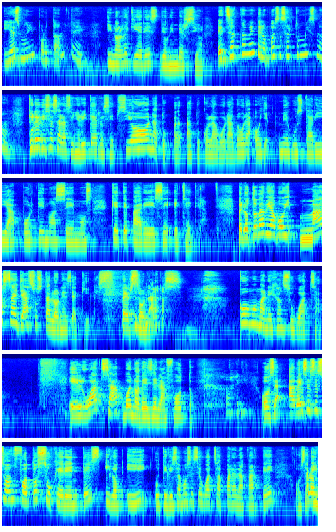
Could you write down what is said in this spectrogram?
Y es muy importante. Y no requieres de una inversión. Exactamente, lo puedes hacer tú mismo. Tú le dices a la señorita de recepción, a tu, a, a tu colaboradora, oye, me gustaría, ¿por qué no hacemos? ¿Qué te parece? Etcétera. Pero todavía voy más allá sus talones de Aquiles, personales. ¿Cómo manejan su WhatsApp? El WhatsApp, bueno, desde la foto. Ay, O sea, a veces son fotos sugerentes y, lo, y utilizamos ese WhatsApp para la parte, o sea, Profesional,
